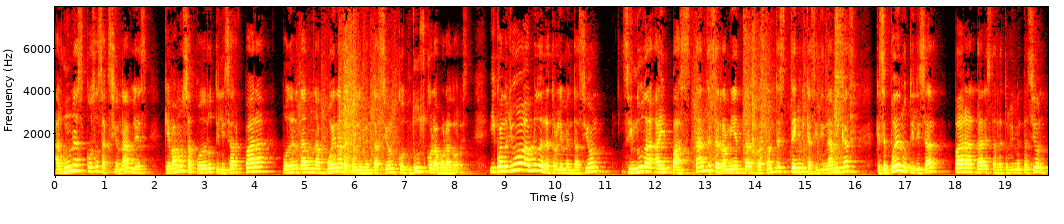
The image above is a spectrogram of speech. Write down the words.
algunas cosas accionables que vamos a poder utilizar para poder dar una buena retroalimentación con tus colaboradores. Y cuando yo hablo de retroalimentación, sin duda hay bastantes herramientas, bastantes técnicas y dinámicas que se pueden utilizar para dar esta retroalimentación.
